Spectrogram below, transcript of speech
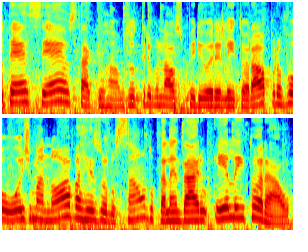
TSE, Eustáquio Ramos, o Tribunal Superior Eleitoral, aprovou hoje uma nova resolução do calendário eleitoral.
